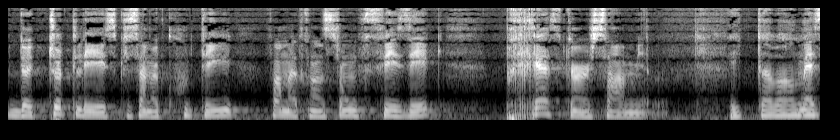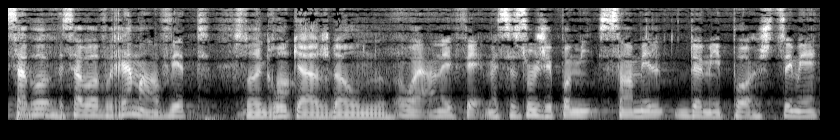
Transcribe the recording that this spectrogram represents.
de toutes les, ce que ça m'a coûté faire ma transition physique, presque un 100 000. Mais ça va, ça va vraiment vite. C'est un gros cash down, là. Oui, en effet. Mais c'est sûr que j'ai pas mis 100 000 de mes poches. Tu sais, mais.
